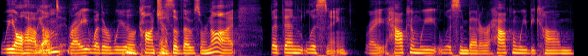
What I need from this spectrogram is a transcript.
we all have we them, all right? Whether we are mm, conscious yeah. of those or not. But then listening, right? How can we listen better? How can we become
